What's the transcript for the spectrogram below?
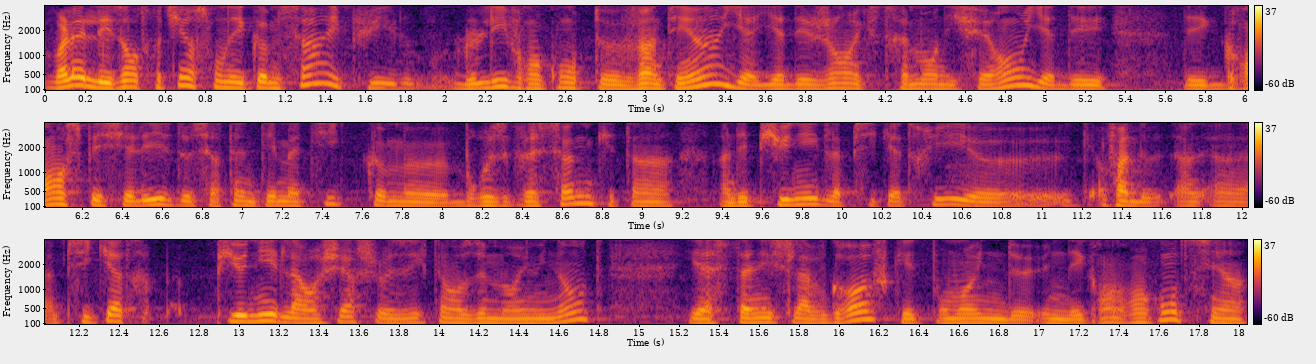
voilà, les entretiens sont nés comme ça, et puis le livre en compte 21, il y a, il y a des gens extrêmement différents, il y a des, des grands spécialistes de certaines thématiques comme euh, Bruce Grayson, qui est un, des pionniers de la psychiatrie, euh, enfin un, psychiatre pionnier de la recherche sur les expériences de mort imminente. Il y a Stanislav Grof, qui est pour moi une, des grandes rencontres. C'est un,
